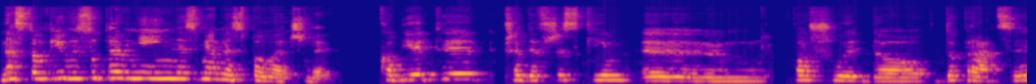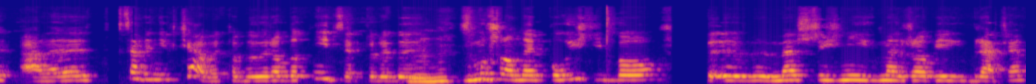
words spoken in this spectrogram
nastąpiły zupełnie inne zmiany społeczne. Kobiety przede wszystkim poszły do, do pracy, ale wcale nie chciały. To były robotnice, które były -hmm. zmuszone pójść, bo mężczyźni, ich mężowie, ich bracia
